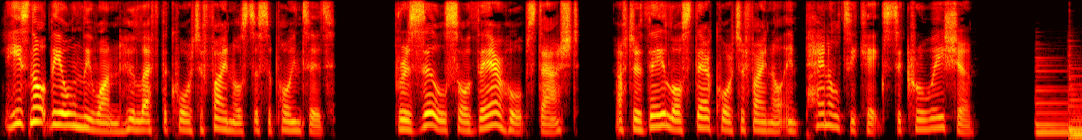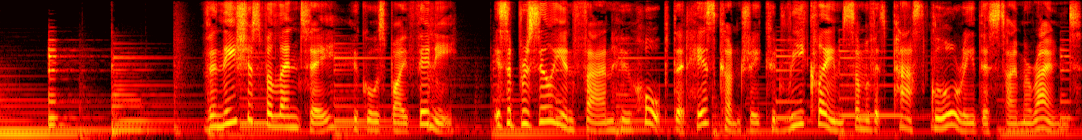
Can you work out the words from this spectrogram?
He's not the only one who left the quarter-finals disappointed. Brazil saw their hopes dashed after they lost their quarter-final in penalty kicks to Croatia. Vinicius Valente, who goes by Vinny, is a Brazilian fan who hoped that his country could reclaim some of its past glory this time around.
